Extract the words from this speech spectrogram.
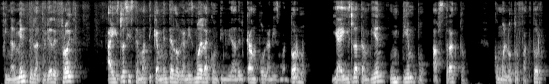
Finalmente, la teoría de Freud aísla sistemáticamente al organismo de la continuidad del campo organismo-entorno y aísla también un tiempo abstracto como el otro factor.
